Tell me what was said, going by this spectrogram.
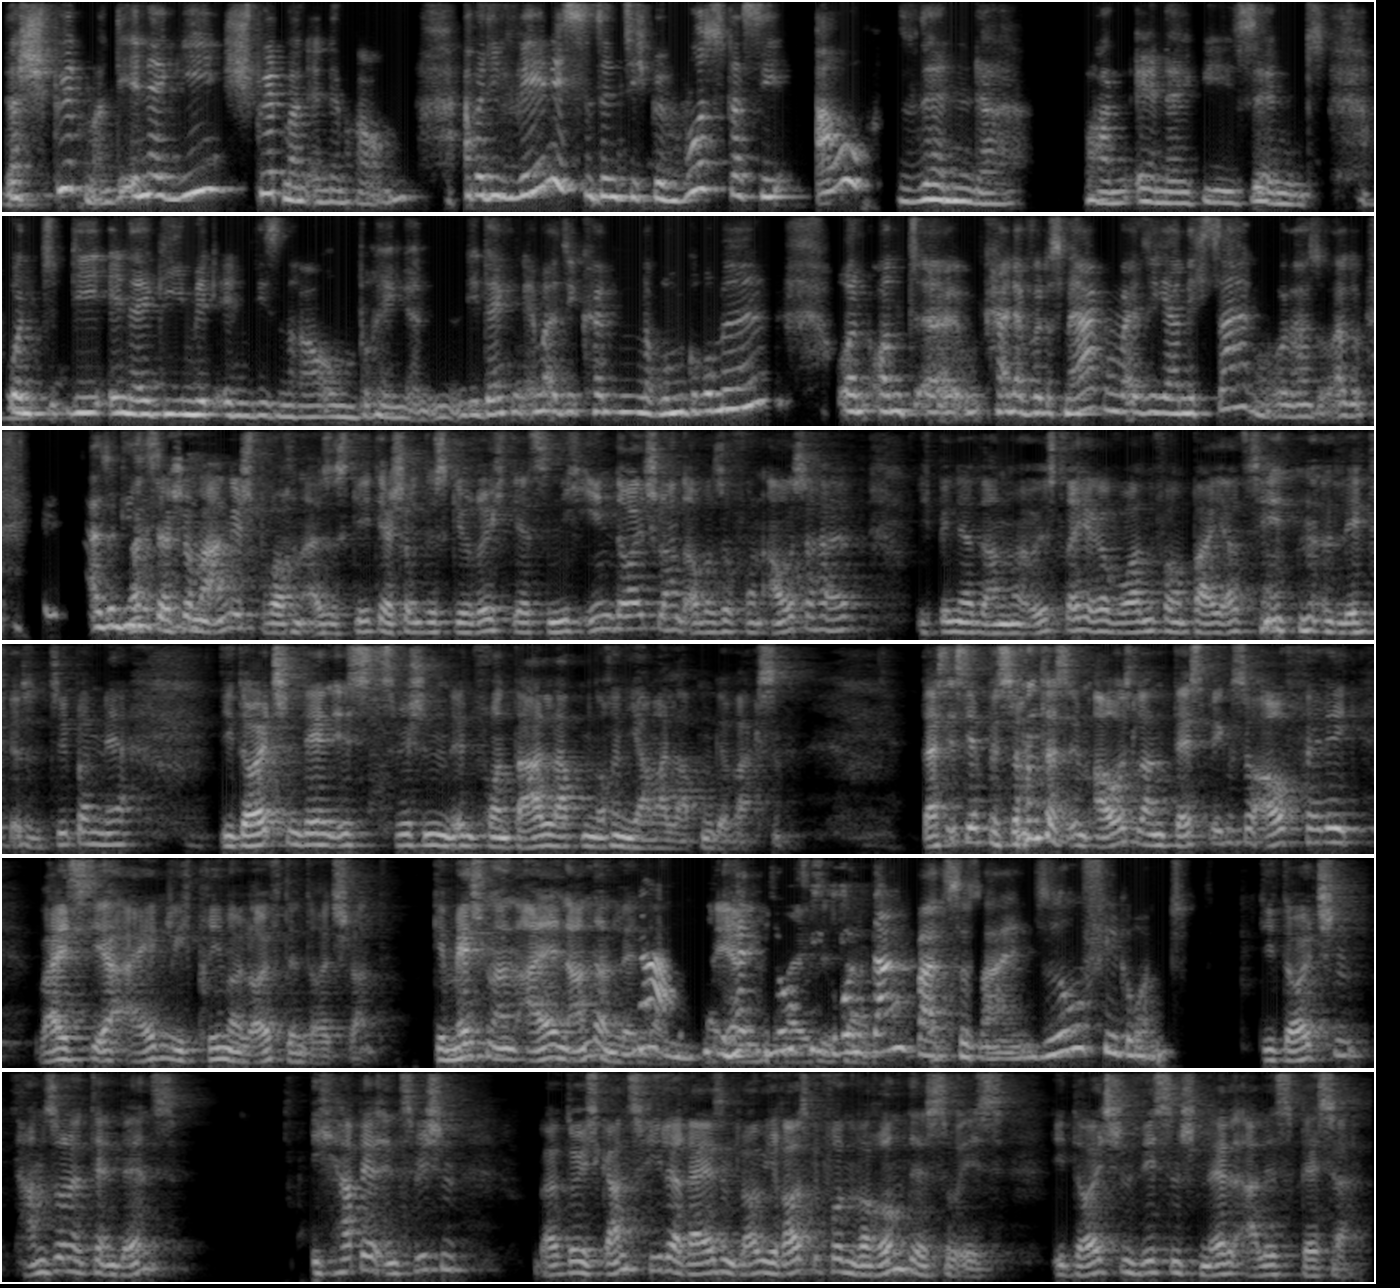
Das spürt man. Die Energie spürt man in dem Raum. Aber die wenigsten sind sich bewusst, dass sie auch Sender von Energie sind und die Energie mit in diesen Raum bringen. Die denken immer, sie könnten rumgrummeln und, und äh, keiner würde es merken, weil sie ja nichts sagen oder so. Also also du hast ja schon mal angesprochen, also es geht ja schon das Gerücht jetzt nicht in Deutschland, aber so von außerhalb. Ich bin ja dann mal Österreicher geworden vor ein paar Jahrzehnten und lebe jetzt in Zypern mehr. Die Deutschen, denen ist zwischen den Frontallappen noch ein Jammerlappen gewachsen. Das ist ja besonders im Ausland deswegen so auffällig, weil es ja eigentlich prima läuft in Deutschland. Gemessen an allen anderen Ländern. Ja, wir hätten so viel Grund, dankbar zu sein. So viel Grund. Die Deutschen haben so eine Tendenz, ich habe ja inzwischen durch ganz viele Reisen, glaube ich, herausgefunden, warum das so ist. Die Deutschen wissen schnell alles besser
